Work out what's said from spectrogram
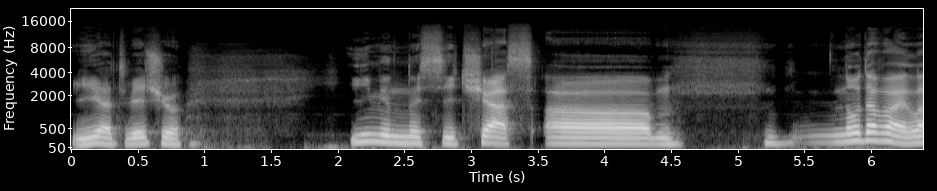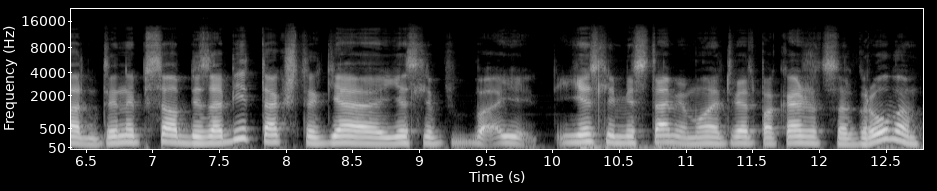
и отвечу именно сейчас. Ну давай, ладно, ты написал без обид, так что я, если, если местами мой ответ покажется грубым,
